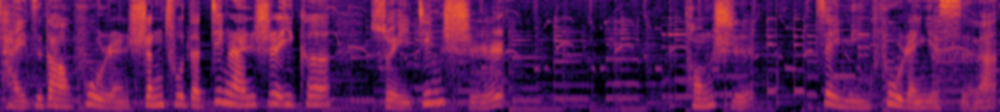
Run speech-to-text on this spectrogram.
才知道妇人生出的竟然是一颗水晶石。同时，这名妇人也死了。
